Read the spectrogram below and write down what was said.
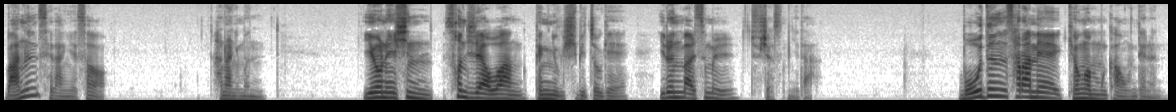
많은 세상에서 하나님은 예언의 신 선지자 왕 162쪽에 이런 말씀을 주셨습니다. 모든 사람의 경험 가운데는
